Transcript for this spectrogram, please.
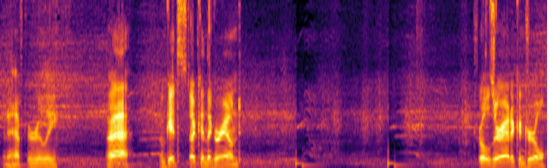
Gonna have to really... Ah! Don't get stuck in the ground. Controls are out of control.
